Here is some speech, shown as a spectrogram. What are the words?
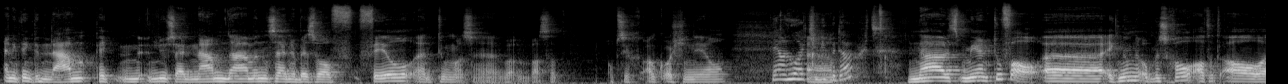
en ik denk de naam, kijk, nu zijn naamnamen zijn er best wel veel. En toen was, eh, wa- was dat op zich ook origineel. Ja, maar hoe had je die Eh, bedacht? Nou, dat is meer een toeval. Eh, ik noemde op mijn school altijd al,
